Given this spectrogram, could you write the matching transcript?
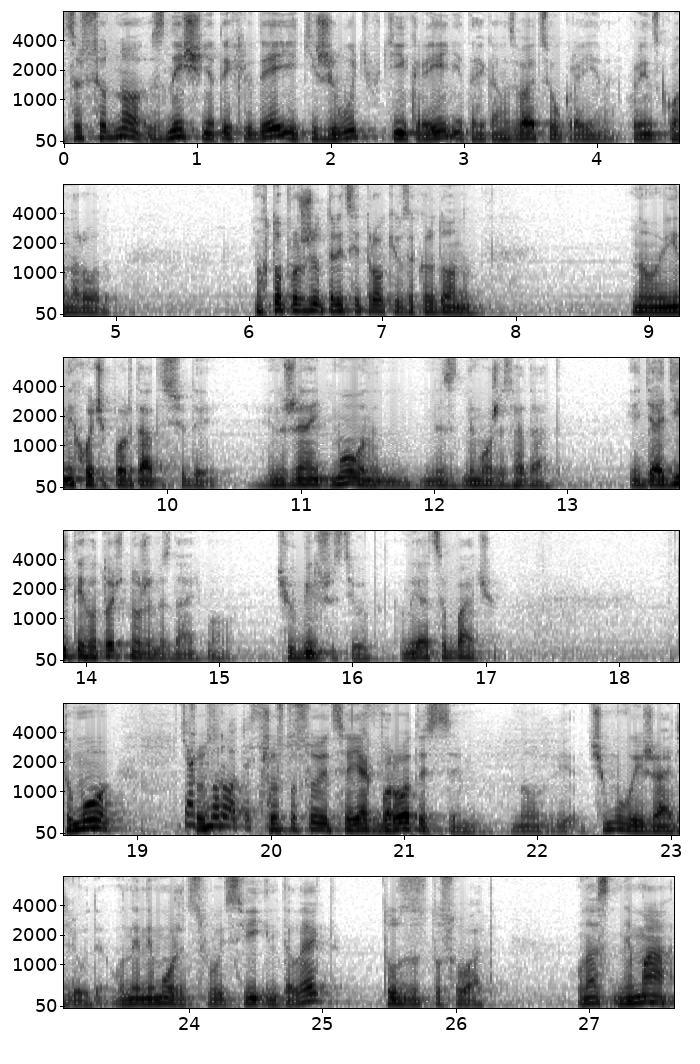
Це все одно знищення тих людей, які живуть в тій країні, та яка називається Україна, українського народу. Ну хто прожив 30 років за кордоном, ну і не хоче повертатися сюди. Він вже навіть мову не, не, не може згадати. І, а діти його точно вже не знають мову. Чи в більшості випадків. Ну я це бачу. Тому Як що, боротися? Що стосується, як боротися з цим, ну чому виїжджають люди? Вони не можуть свій, свій інтелект тут застосувати. У нас нема,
